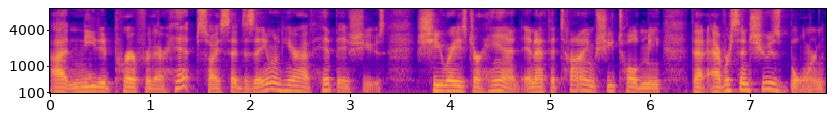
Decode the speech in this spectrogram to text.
uh, needed prayer for their hips. So I said, Does anyone here have hip issues? She raised her hand. And at the time, she told me that ever since she was born,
